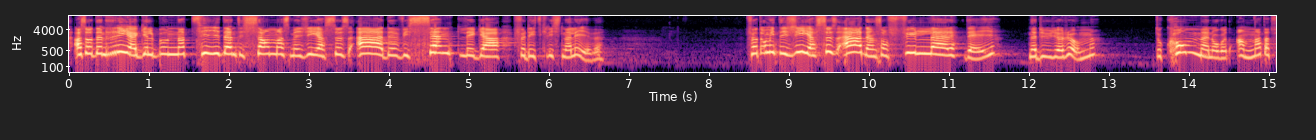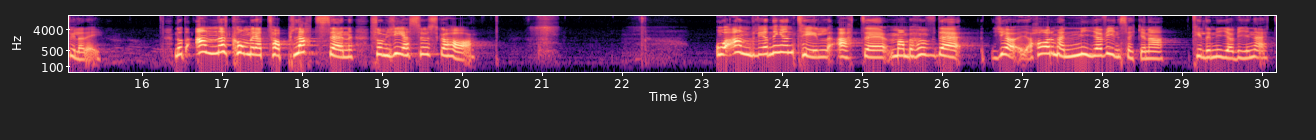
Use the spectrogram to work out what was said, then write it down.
Alltså den regelbundna tiden tillsammans med Jesus är det väsentliga för ditt kristna liv. För att om inte Jesus är den som fyller dig när du gör rum, då kommer något annat att fylla dig. Något annat kommer att ta platsen som Jesus ska ha. Och anledningen till att eh, man behövde ha de här nya vinsäckarna till det nya vinet,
